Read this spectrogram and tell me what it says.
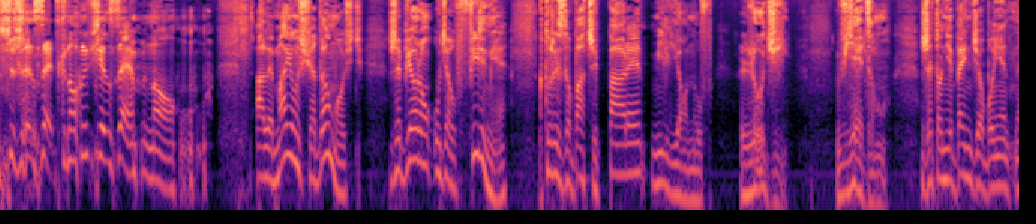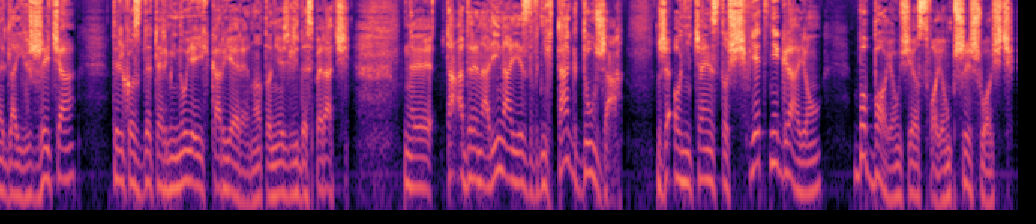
że zetkną się ze mną. Ale mają świadomość, że biorą udział w filmie, który zobaczy parę milionów ludzi. Wiedzą, że to nie będzie obojętne dla ich życia, tylko zdeterminuje ich karierę. No to nieźli desperaci. E, Ta adrenalina jest w nich tak duża, że oni często świetnie grają, bo boją się o swoją przyszłość.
